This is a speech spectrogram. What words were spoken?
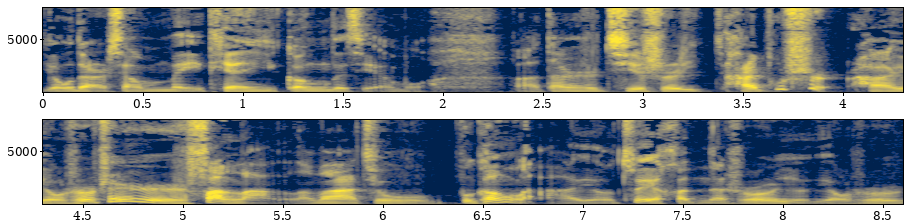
有点像每天一更的节目啊，但是其实还不是哈。有时候真是犯懒了吧，就不更了啊。有最狠的时候，有有时候。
